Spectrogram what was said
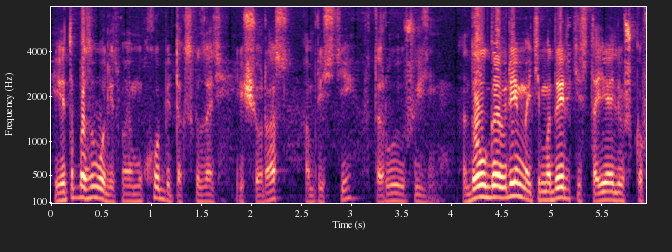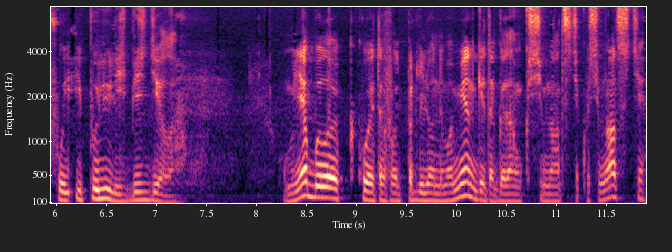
И это позволит моему хобби, так сказать, еще раз обрести вторую жизнь. Долгое время эти модельки стояли в шкафу и пылились без дела. У меня было какой-то определенный момент, где-то годам к 17-18,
